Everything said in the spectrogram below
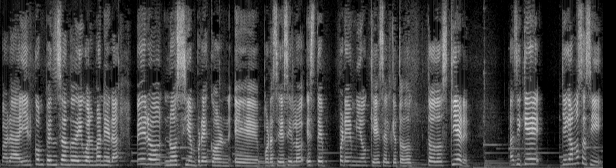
para ir compensando de igual manera, pero no siempre con, eh, por así decirlo, este premio que es el que todos quieren. Así que llegamos así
